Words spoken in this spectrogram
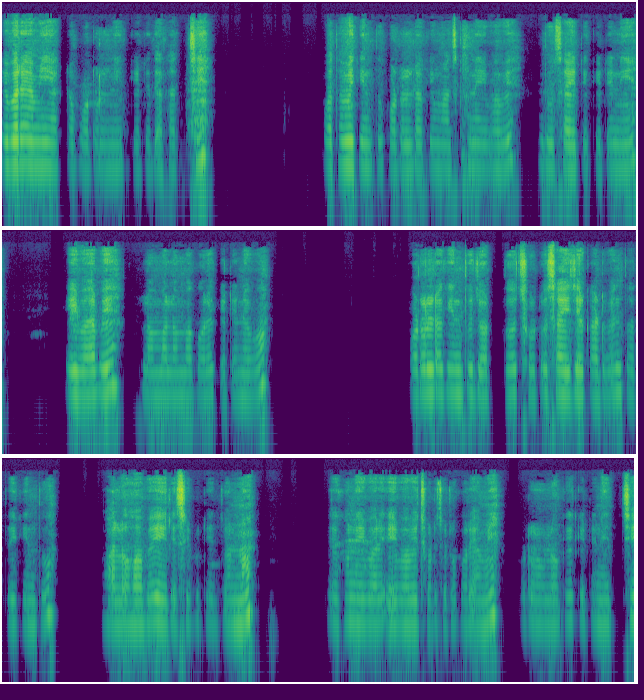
এবারে আমি একটা পটল নিয়ে কেটে দেখাচ্ছি। প্রথমে কিন্তু পটলটাকে মাঝখানে এইভাবে দু সাইডে কেটে নিয়ে এইভাবে লম্বা লম্বা করে কেটে নেব। পটলটা কিন্তু যত ছোট সাইজের কাটবেন ততই কিন্তু ভালো হবে এই রেসিপিটির জন্য। দেখুন এইবারে এইভাবে ছোট ছোট করে আমি পটলগুলোকে কেটে নিচ্ছি।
